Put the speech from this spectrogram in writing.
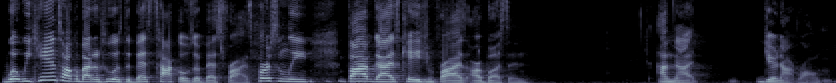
what we can talk about is who has the best tacos or best fries. Personally, Five Guys Cajun fries are bussin'. I'm not. You're not wrong.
